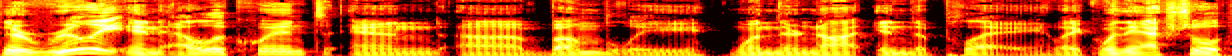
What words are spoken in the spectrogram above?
they're really ineloquent and uh, bumbly when they're not in the play. Like when the actual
